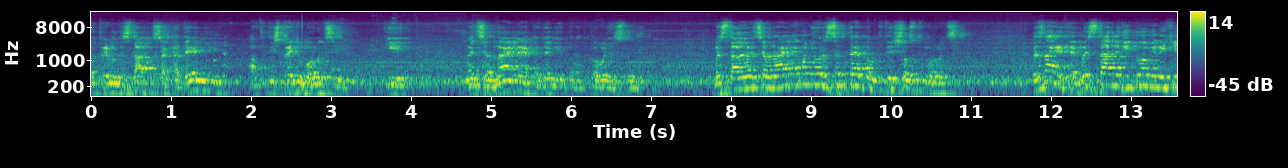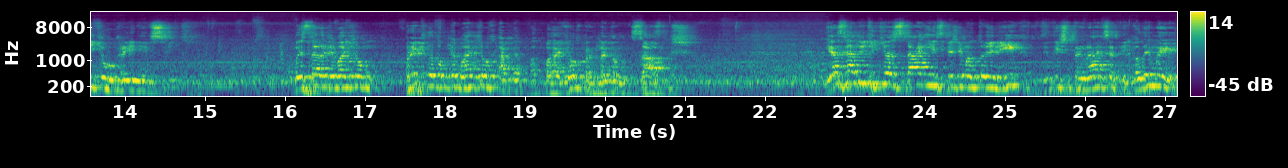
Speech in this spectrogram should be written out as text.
отримали статус академії, а в 2003 році і Національної академії податкової служби. Ми стали національним університетом у 2006 році. Ви знаєте, ми стали відомі не тільки в Україні і в світі. Ми стали для багатьох прикладом для багатьох, а для багатьох предметом заздрощі. Я згадую тільки останній, скажімо, той рік, 2013, коли ми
